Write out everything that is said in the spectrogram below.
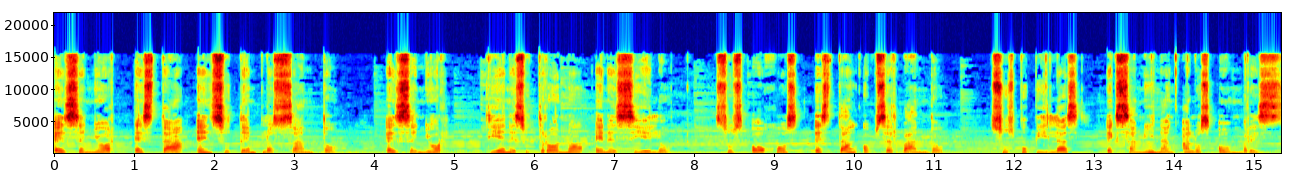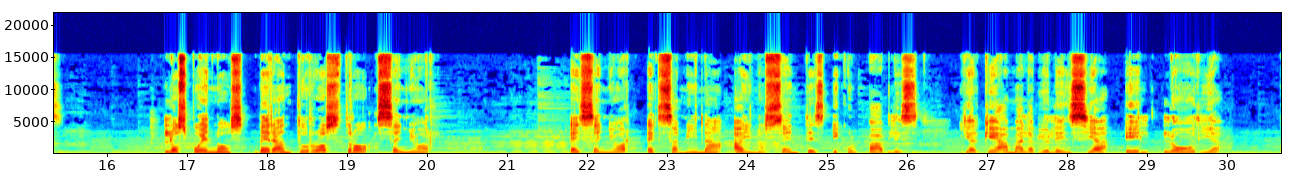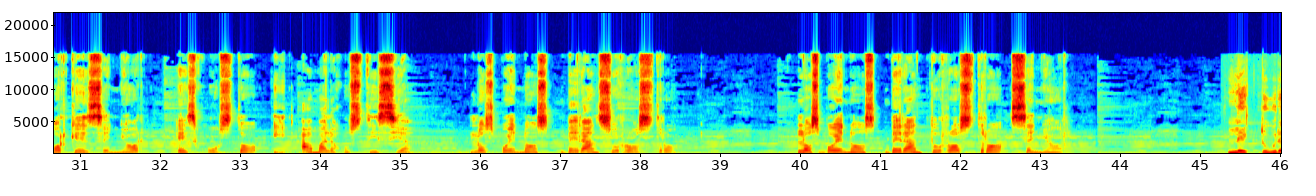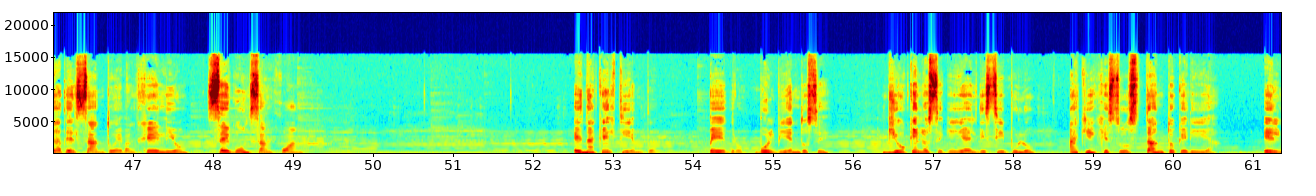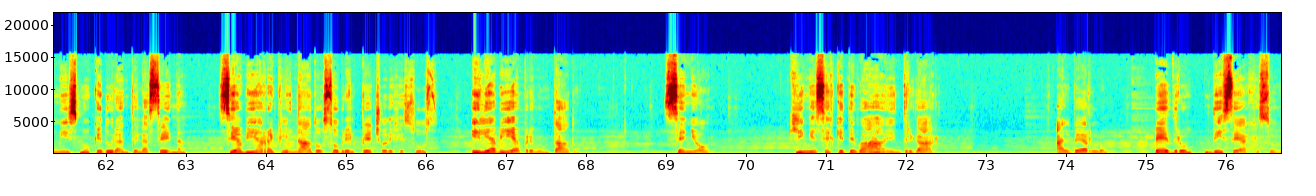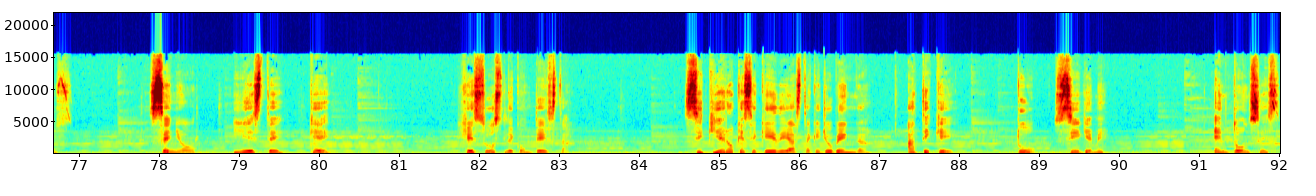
El Señor está en su templo santo. El Señor tiene su trono en el cielo. Sus ojos están observando. Sus pupilas examinan a los hombres. Los buenos verán tu rostro, Señor. El Señor examina a inocentes y culpables, y al que ama la violencia, Él lo odia, porque el Señor es justo y ama la justicia. Los buenos verán su rostro. Los buenos verán tu rostro, Señor. Lectura del Santo Evangelio según San Juan. En aquel tiempo, Pedro, volviéndose, vio que lo seguía el discípulo a quien Jesús tanto quería, el mismo que durante la cena se había reclinado sobre el pecho de Jesús y le había preguntado, Señor, ¿quién es el que te va a entregar? Al verlo, Pedro dice a Jesús, Señor, ¿y este qué? Jesús le contesta, Si quiero que se quede hasta que yo venga, ¿a ti qué? Tú sígueme. Entonces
